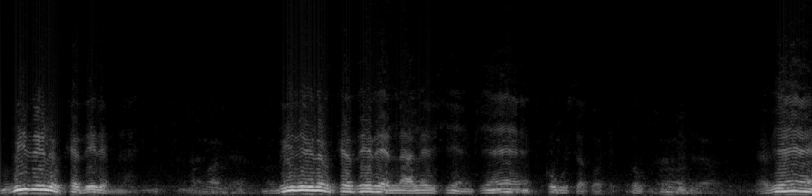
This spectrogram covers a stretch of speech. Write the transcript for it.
မပြီးသေးလို့ခက်သေးတယ်မလားမပြီးသေးလို့ခက်သေးတယ်လာလို့ရှိရင်ဖြင့်ကိုယ်ကုသတော်တယ်ဟုတ်ဒါဖြင့်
